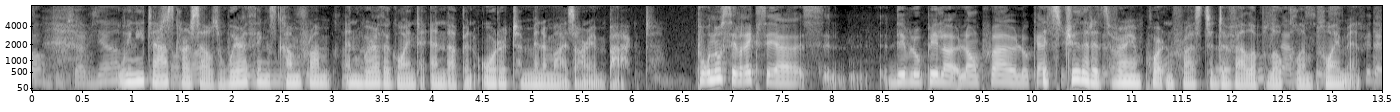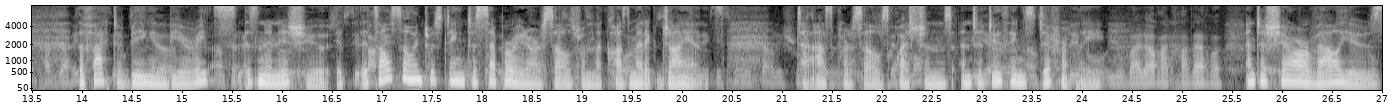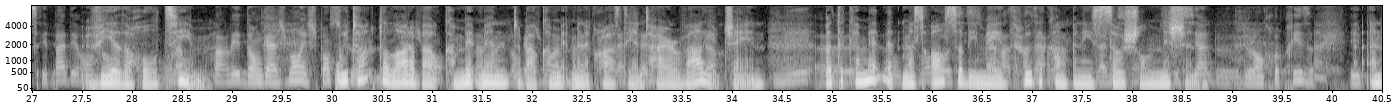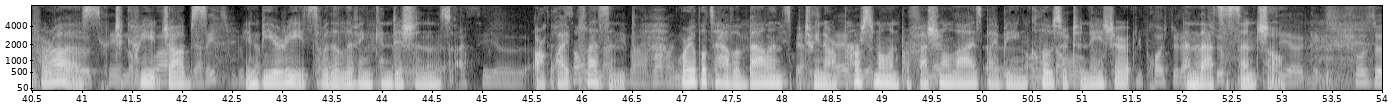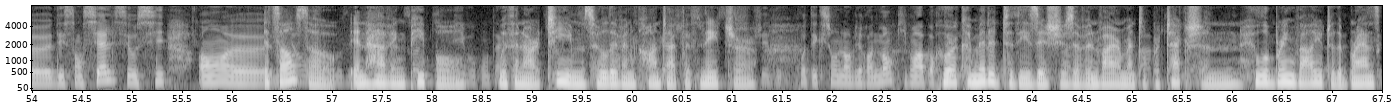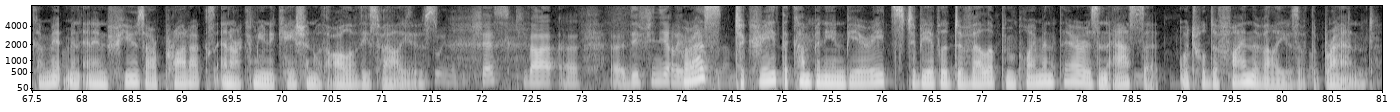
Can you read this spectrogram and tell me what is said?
we need to ask ourselves where things come from and where they're going to end up in order to minimize our impact. Pour nous, c'est vrai que c'est euh, développer l'emploi local. It's true that it's very important for us to develop local employment. The fact of being in Biarritz isn't an issue. It, it's also interesting to separate ourselves from the cosmetic giants, to ask ourselves questions and to do things differently, and to share our values via the whole team. We talked a lot about commitment, about commitment across the entire value chain, but the commitment must also be made through the company's social mission. And for us to create jobs in Biarritz where the living conditions are quite pleasant, we're able to have a balance between our personal and professional lives by being closer to nature, and that's essential. It's also in having people within our teams who live in contact with nature, who are committed to these issues of environmental protection, who will bring value to the brand's commitment and infuse our products and our communication with all of these values. For us, to create the company in Biarritz, to be able to develop employment there is an asset which will define the values of the brand.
